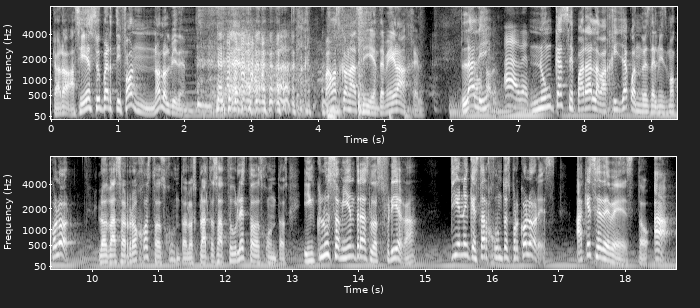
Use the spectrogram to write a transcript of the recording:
Claro, así es Super Tifón, no lo olviden. Vamos con la siguiente, Miguel Ángel. Lali Ah, a ver. nunca separa la vajilla cuando es del mismo color. Los vasos rojos todos juntos, los platos azules todos juntos. Incluso mientras los friega, tienen que estar juntos por colores. ¿A qué se debe esto? A.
